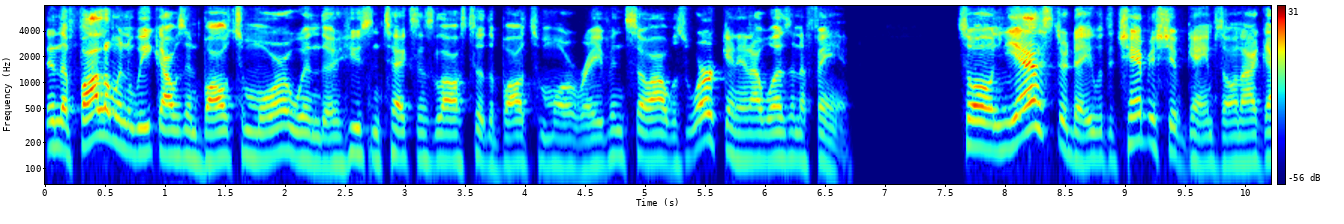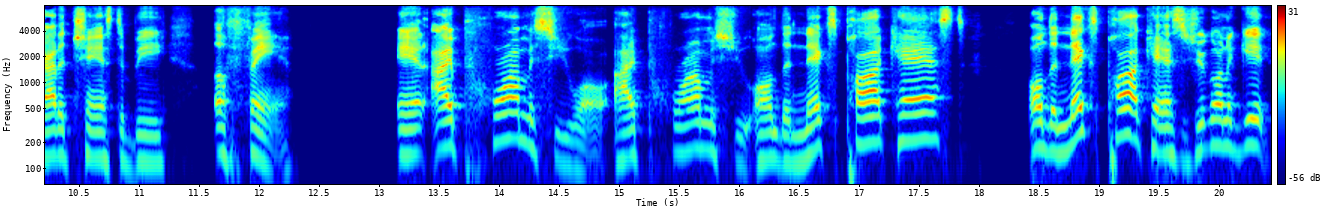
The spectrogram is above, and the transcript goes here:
Then the following week, I was in Baltimore when the Houston Texans lost to the Baltimore Ravens. So I was working and I wasn't a fan. So on yesterday, with the championship games on, I got a chance to be a fan. And I promise you all, I promise you on the next podcast, on the next podcast that you're going to get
